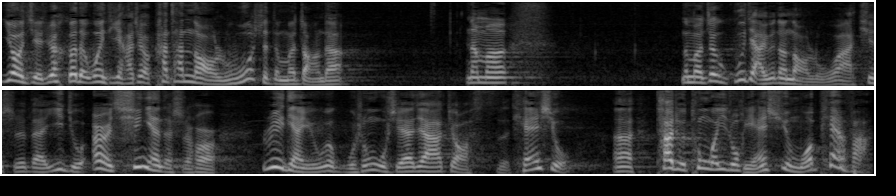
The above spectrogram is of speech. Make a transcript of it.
要解决颌的问题，还是要看它脑颅是怎么长的。那么，那么这个骨甲鱼的脑颅啊，其实在一九二七年的时候，瑞典有个古生物学家叫死天秀，呃，他就通过一种连续磨片法，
